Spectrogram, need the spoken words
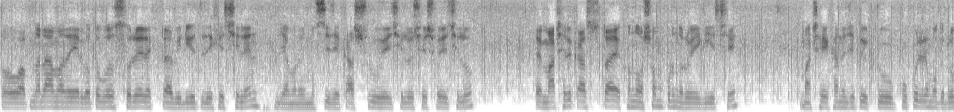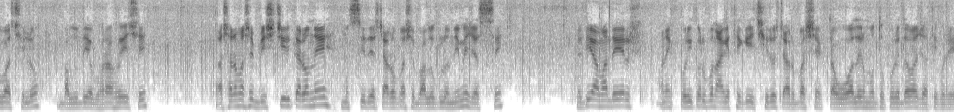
তো আপনারা আমাদের গত বছরের একটা ভিডিওতে দেখেছিলেন যে আমাদের মসজিদে কাজ শুরু হয়েছিল, শেষ হয়েছিল। মাঠের কাজটা এখনও অসম্পূর্ণ রয়ে গিয়েছে। মাঠে এখানে যেহেতু একটু পুকুরের মতো ডোবা ছিল, বালু দিয়ে ভরা হয়েছে। আষাঢ় মাসে বৃষ্টির কারণে মসজিদের চারপাশে বালুগুলো নেমে যাচ্ছে। যদিও আমাদের অনেক পরিকল্পনা আগে থেকেই ছিল চারপাশে একটা ওয়ালের মতো করে দেওয়া, যাতে করে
